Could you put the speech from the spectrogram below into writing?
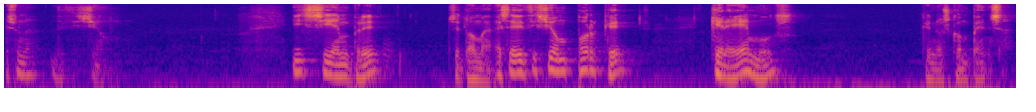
Es una decisión. Y siempre se toma esa decisión porque creemos que nos compensa.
